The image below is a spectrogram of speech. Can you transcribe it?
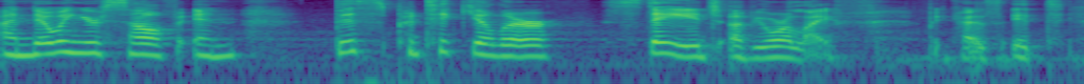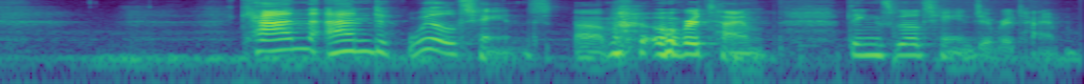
and knowing yourself in this particular stage of your life because it can and will change um, over time. Things will change over time.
